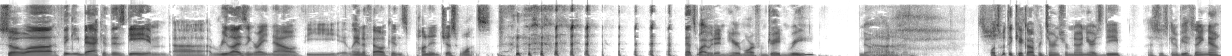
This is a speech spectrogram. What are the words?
So, uh, thinking back at this game, uh, realizing right now the Atlanta Falcons punted just once. That's why we didn't hear more from Jayden Reed. No, I don't know. What's with the kickoff returns from nine yards deep? That's just going to be a thing now.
